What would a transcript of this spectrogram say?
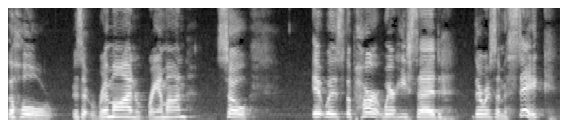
the whole is it Rimmon, Ramon? So it was the part where he said there was a mistake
